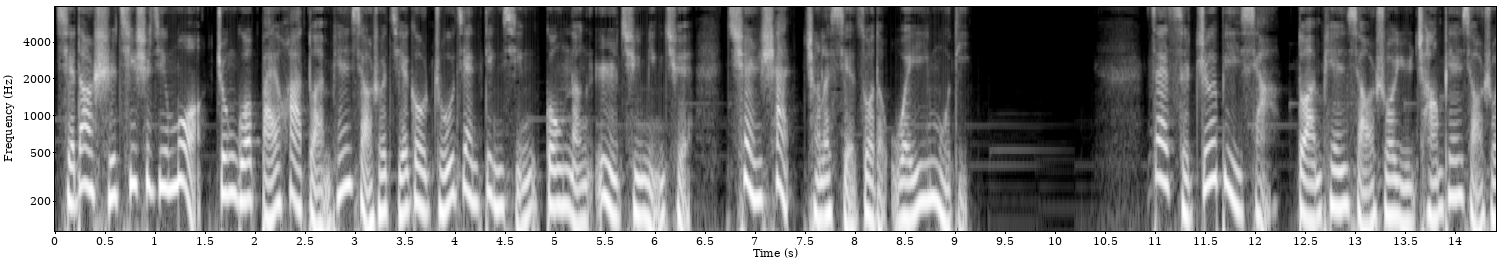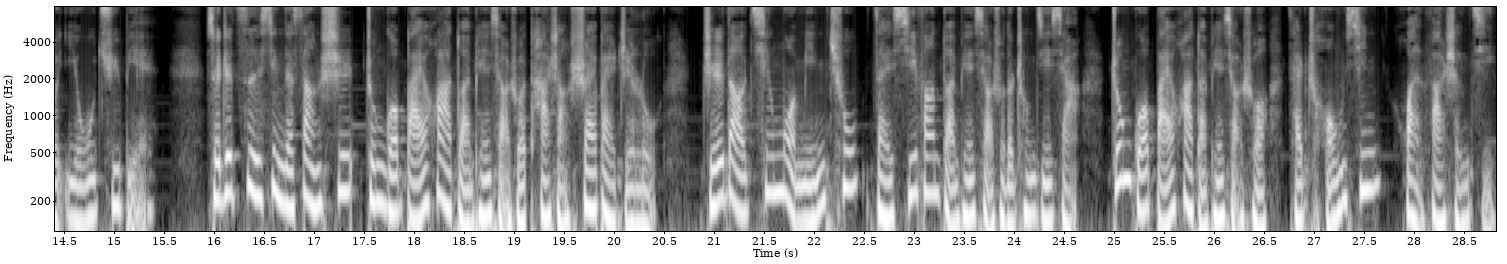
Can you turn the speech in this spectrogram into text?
且到十七世纪末，中国白话短篇小说结构逐渐定型，功能日趋明确，劝善成了写作的唯一目的。在此遮蔽下，短篇小说与长篇小说已无区别。随着自信的丧失，中国白话短篇小说踏上衰败之路。直到清末民初，在西方短篇小说的冲击下，中国白话短篇小说才重新焕发生机。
